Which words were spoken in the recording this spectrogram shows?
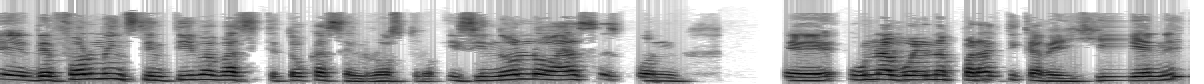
eh, de forma instintiva vas y te tocas el rostro. Y si no lo haces con eh, una buena práctica de higiene,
